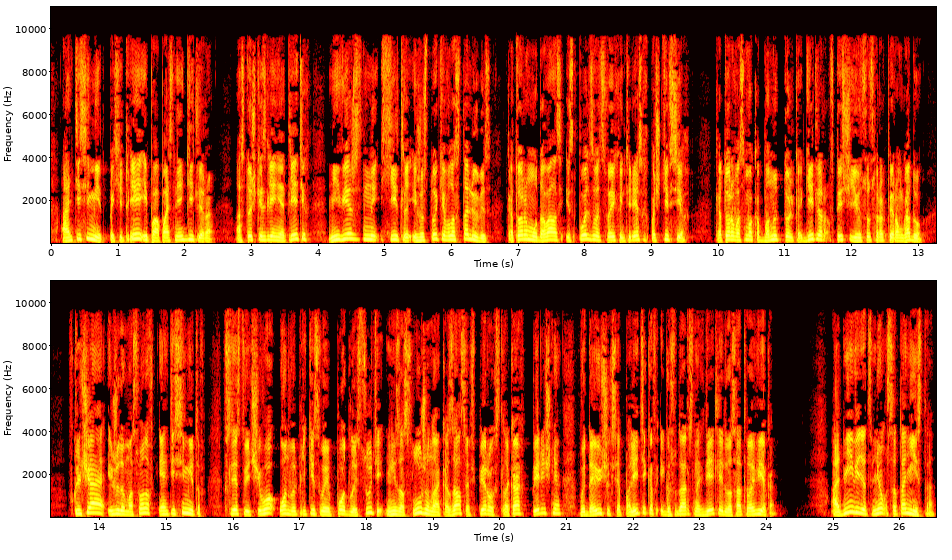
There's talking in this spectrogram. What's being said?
– антисемит, похитрее и поопаснее Гитлера, а с точки зрения третьих – невежественный, хитрый и жестокий властолюбец, которому удавалось использовать в своих интересах почти всех, которого смог обмануть только Гитлер в 1941 году – включая и жидомасонов, и антисемитов, вследствие чего он, вопреки своей подлой сути, незаслуженно оказался в первых строках перечня выдающихся политиков и государственных деятелей XX века. Одни видят в нем сатаниста,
